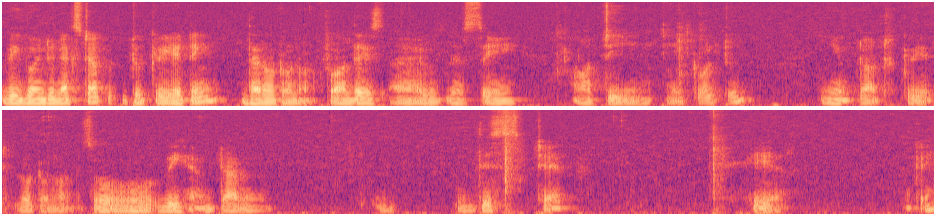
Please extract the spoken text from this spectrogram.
we go into next step to creating the roto node. For this i'll just say rt equal to new dot create roto node. So we have done this step here okay?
